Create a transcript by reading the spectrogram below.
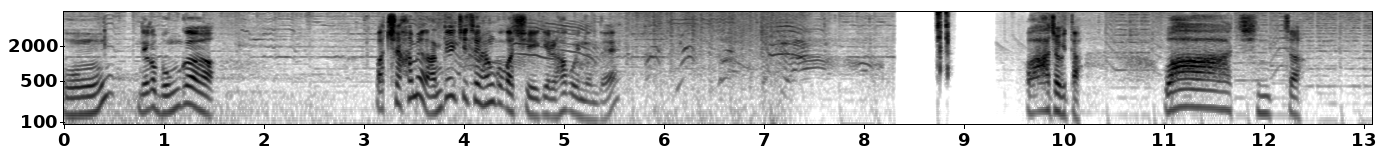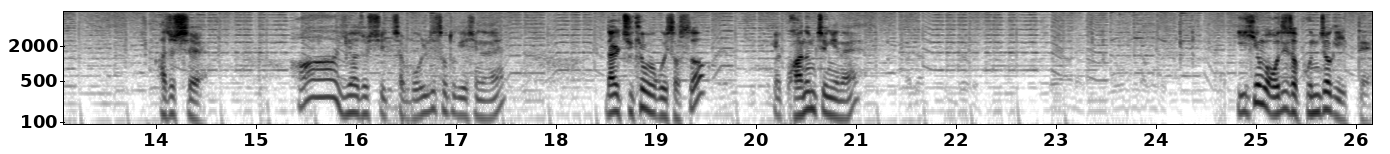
오? 내가 뭔가 마치 하면 안 될 짓을 한 것 같이 얘기를 하고 있는데? 와 저기 있다. 와 진짜. 아저씨. 아 이 아저씨 진짜 멀리서도 계시네. 날 지켜보고 있었어? 관음증이네. 이 힘을 어디서 본 적이 있대?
